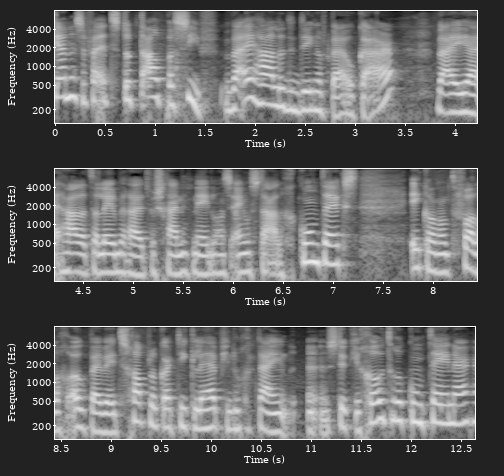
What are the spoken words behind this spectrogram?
kennis, het is totaal passief. Wij halen de dingen bij elkaar. Wij eh, halen het alleen maar uit waarschijnlijk Nederlands-Engelstalige context. Ik kan dan toevallig ook bij wetenschappelijke artikelen heb je nog een klein eh, stukje grotere container.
